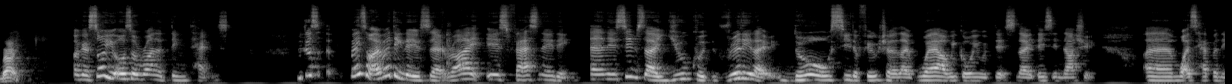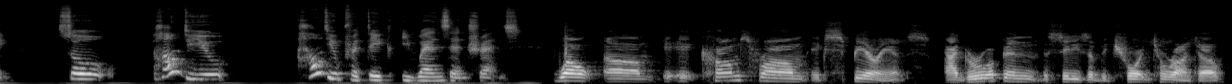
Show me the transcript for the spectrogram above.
Right. Okay, so you also run a think tanks because based on everything that you said, right, it's fascinating, and it seems like you could really like know see the future, like where are we going with this, like this industry, and what is happening. So how do you how do you predict events and trends? Well, um, it, it, comes from experience. I grew up in the cities of Detroit and Toronto.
